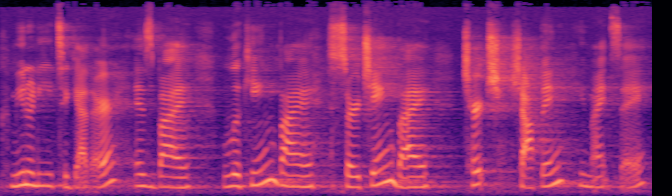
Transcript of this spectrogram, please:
community together is by looking, by searching, by church shopping, you might say,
